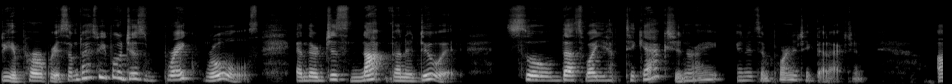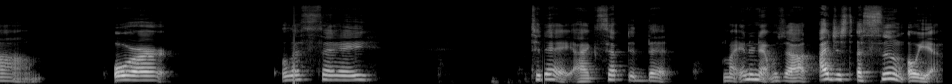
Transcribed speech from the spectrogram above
be appropriate. Sometimes people just break rules and they're just not going to do it. So that's why you have to take action, right? And it's important to take that action. Um, or let's say today I accepted that my internet was out. I just assumed, oh yeah,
